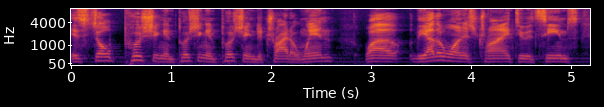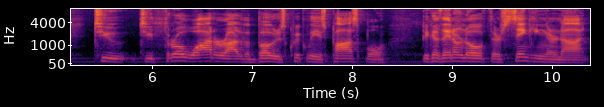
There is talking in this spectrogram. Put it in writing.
is still pushing and pushing and pushing to try to win, while the other one is trying to, it seems, to to throw water out of the boat as quickly as possible because they don't know if they're sinking or not.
